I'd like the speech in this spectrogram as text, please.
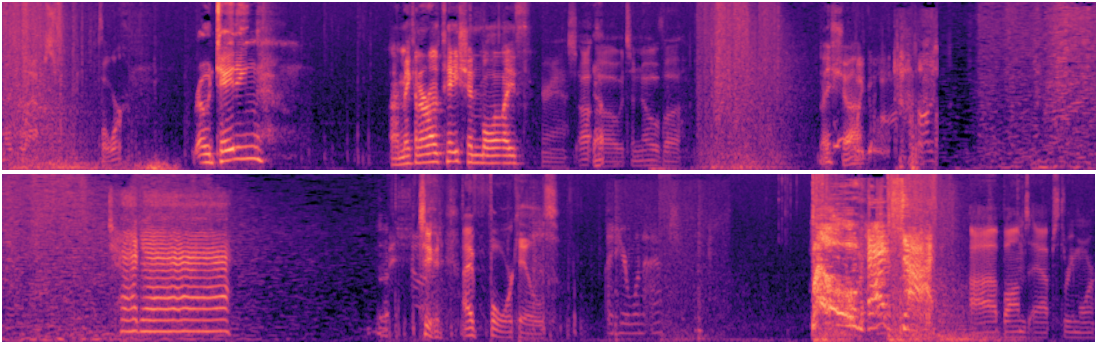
Multiple apps. Four. Rotating. I'm making a rotation, boys. Your ass. Uh oh, it's a Nova. Nice shot. Bombs. Dude, I have four kills. I hear one apps. Boom! Headshot! Ah, uh, bombs, apps, three more.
